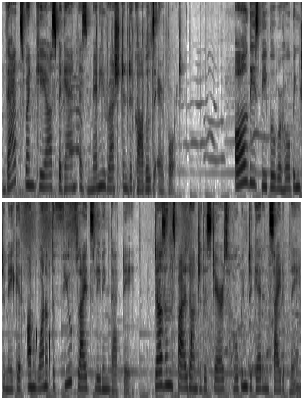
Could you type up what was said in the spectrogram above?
That's when chaos began as many rushed into Kabul's airport. All these people were hoping to make it on one of the few flights leaving that day. Dozens piled onto the stairs, hoping to get inside a plane.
